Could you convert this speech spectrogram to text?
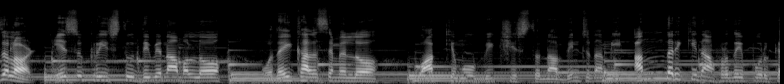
ద లాడ్ యేసుక్రీస్తు దివ్యనామంలో ఉదయకాల సమయంలో వాక్యము వీక్షిస్తున్న వింటున్న మీ అందరికీ నా హృదయపూర్వక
